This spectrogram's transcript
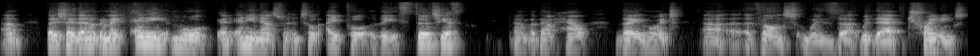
um, they say they're not going to make any more any announcement until April the 30th um, about how they might uh, advance with uh, with their trainings.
